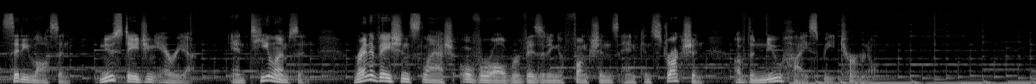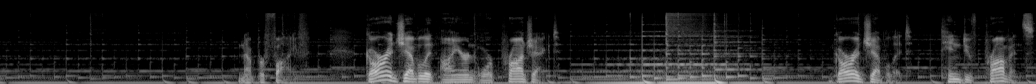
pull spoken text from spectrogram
Sidi Lahcen, new staging area, and Tlemcen, renovation slash overall revisiting of functions and construction of the new high-speed terminal. Number 5. Gara Jebel Iron Ore Project Gara Jebel, Tindouf Province,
